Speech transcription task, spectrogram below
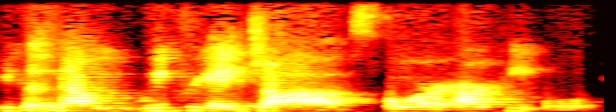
Because now we, we create jobs for our people.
